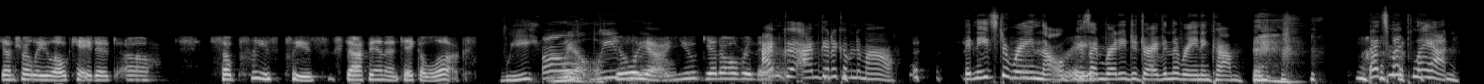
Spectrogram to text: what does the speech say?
centrally located. Um, so please, please stop in and take a look. We Oh, will. we Julia, will. you get over there. I'm good. I'm gonna come tomorrow. It needs to rain though, because I'm ready to drive in the rain and come. That's my plan.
